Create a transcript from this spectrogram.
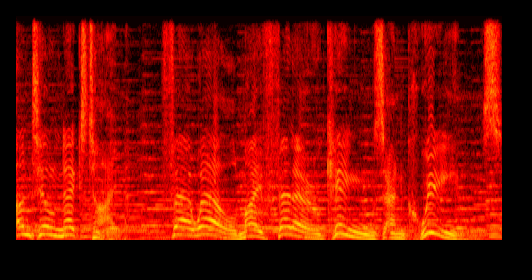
Until next time, farewell, my fellow kings and queens.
